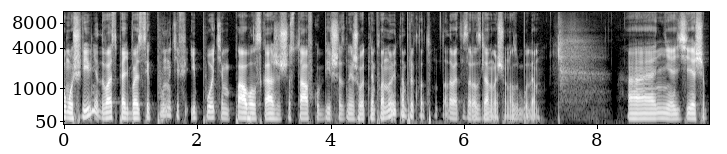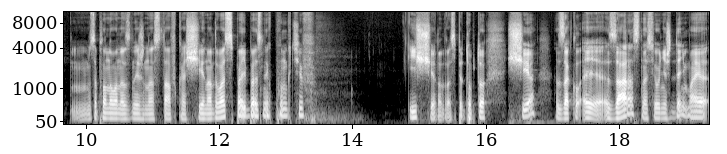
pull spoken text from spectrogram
тому ж рівні 25 базисних пунктів, і потім Павел скаже, що ставку більше знижувати не планують, наприклад. Ну, давайте зараз глянемо, що у нас буде. Е, ні, є ще запланована знижена ставка ще на 25 базисних пунктів. І ще на 25. Тобто, ще е, зараз на сьогоднішній день має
